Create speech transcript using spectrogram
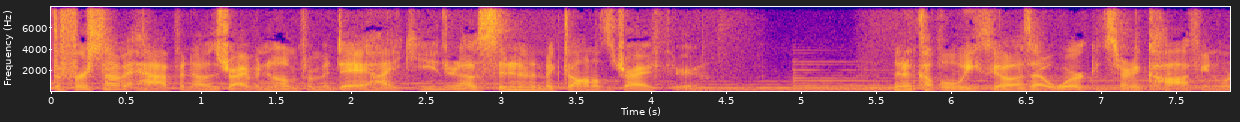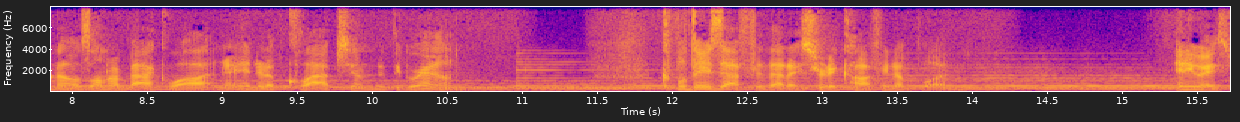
The first time it happened, I was driving home from a day hiking and I was sitting in the McDonald's drive through. Then a couple weeks ago, I was at work and started coughing when I was on our back lot and I ended up collapsing under the ground. A couple days after that, I started coughing up blood. Anyways,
